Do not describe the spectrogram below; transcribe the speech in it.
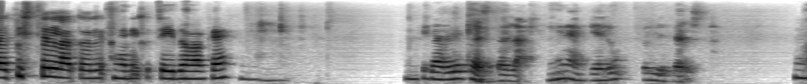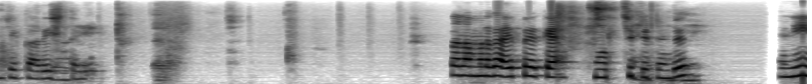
കയ്പ് ഇഷ്ടമില്ലാത്തവര് അങ്ങനെയൊക്കെ ചെയ്ത് നോക്കേ. എനിക്ക് കറിയൊക്കെ ഇഷ്ടമല്ല. ഇങ്ങനെ ആക്കിയാലും എനിക്ക് കറി ഇഷ്ടമായി ഇപ്പൊ നമ്മൾ കയ്പയൊക്കെ മുറിച്ചിട്ടിട്ടുണ്ട്. ഇനി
